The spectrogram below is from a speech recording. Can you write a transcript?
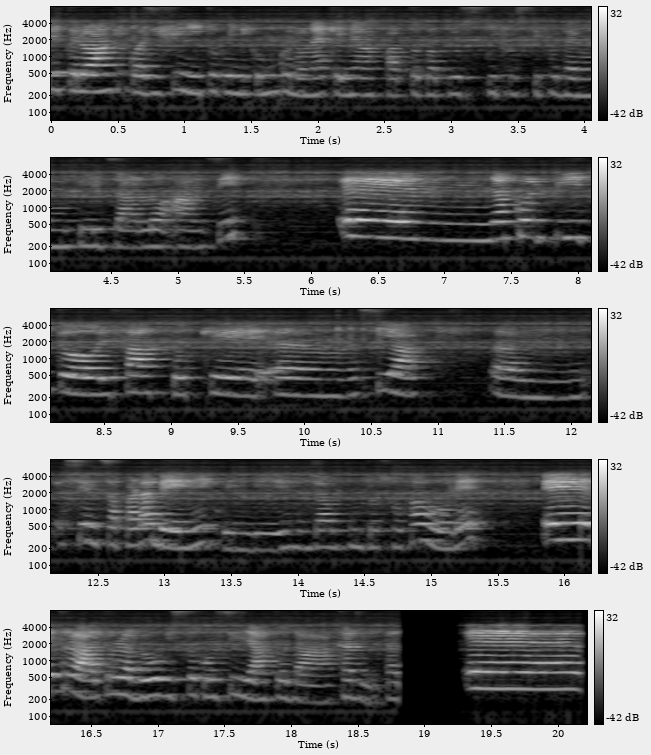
vedete l'ho anche quasi finito, quindi comunque non è che mi ha fatto proprio schifo schifo da non utilizzarlo, anzi. E, um, mi ha colpito il fatto che uh, sia um, senza parabeni, quindi già un punto a suo favore, e tra l'altro l'avevo visto consigliato da Carlita e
